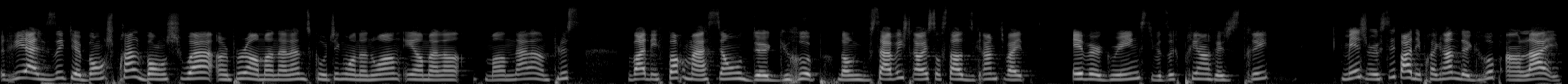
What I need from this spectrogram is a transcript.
réaliser que, bon, je prends le bon choix un peu en m'en allant du coaching one-on-one et en m'en allant plus vers des formations de groupe. Donc, vous savez, je travaille sur Stardugram qui va être evergreen, ce qui veut dire préenregistré. Mais je veux aussi faire des programmes de groupe en live.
